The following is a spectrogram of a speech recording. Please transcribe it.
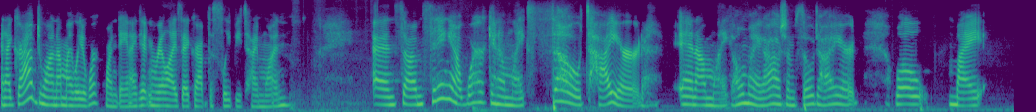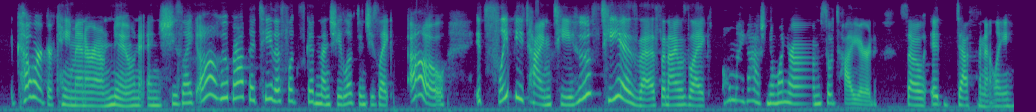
And I grabbed one on my way to work one day and I didn't realize I grabbed the sleepy time one. And so I'm sitting at work and I'm like so tired. And I'm like, oh my gosh, I'm so tired. Well, my coworker came in around noon and she's like, oh, who brought the tea? This looks good. And then she looked and she's like, oh, it's sleepy time tea. Whose tea is this? And I was like, oh my gosh, no wonder I'm so tired. So it definitely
